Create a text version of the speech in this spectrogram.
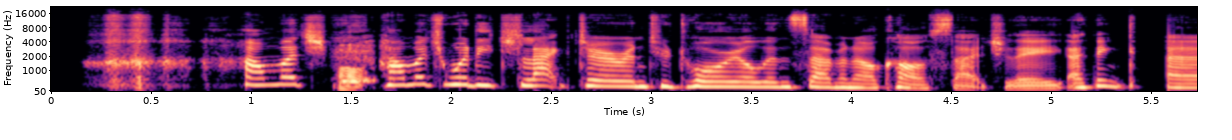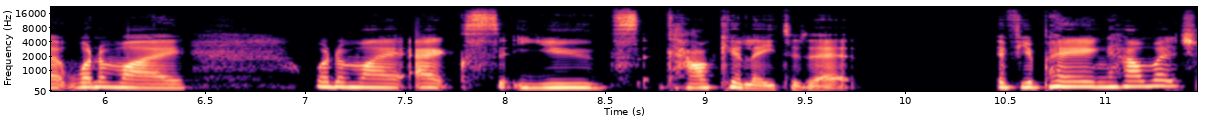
how much? But, how much would each lecture and tutorial and seminar cost? Actually, I think uh, one of my one of my ex youths calculated it. If you're paying how much?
